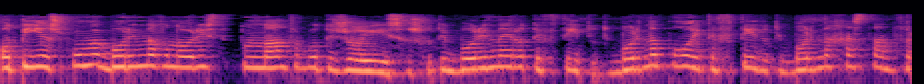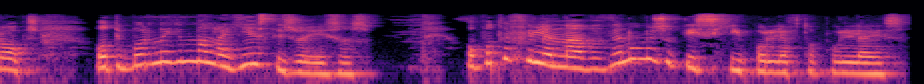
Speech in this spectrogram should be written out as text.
Ότι ας πούμε μπορεί να γνωρίσετε τον άνθρωπο της ζωής σας, ότι μπορεί να ερωτευτείτε, ότι μπορεί να απογοητευτείτε, ότι μπορεί να χάσετε ανθρώπους, ότι μπορεί να γίνουν αλλαγές στη ζωή σας. Οπότε φιλενάδα, δεν νομίζω ότι ισχύει πολύ αυτό που λες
